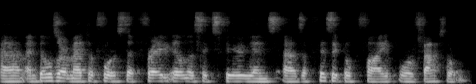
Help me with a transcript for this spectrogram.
Um, and those are metaphors that frame illness experience as a physical fight or battle.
